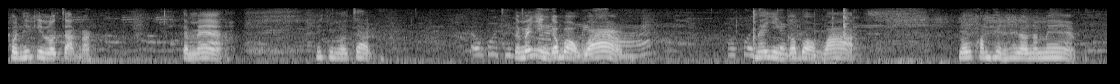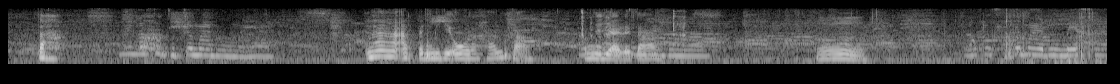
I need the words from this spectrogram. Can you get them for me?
คนที่กินรสจัดนะ แต่แม่ ไม่กินรสจัดแล้วคุณทิพย์แต่แม่หญิงก็บอกว่าจะมดูไหมคะแล้วคุณทิพย์แม่หญิงก็บอกว่า ลดความเผ็ดให้แล้วนะแม่จ้ะไม่แล้วคุณทิพย์จะมาดูไหมอะแม่อัดเป็นวิดีโอนะคะลูกสาวทำใหญ่ๆเลยจ้ามาดูอืมแล้วคุณทิพย์จะมาดูไหมคะ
